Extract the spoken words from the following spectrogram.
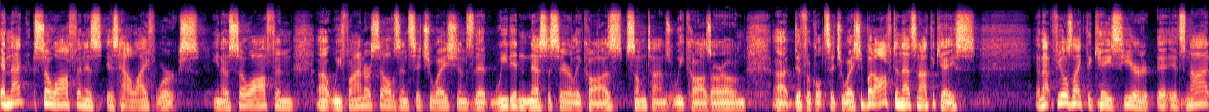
and that so often is, is how life works. You know, so often uh, we find ourselves in situations that we didn't necessarily cause. Sometimes we cause our own uh, difficult situation, but often that's not the case. And that feels like the case here. It's not,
